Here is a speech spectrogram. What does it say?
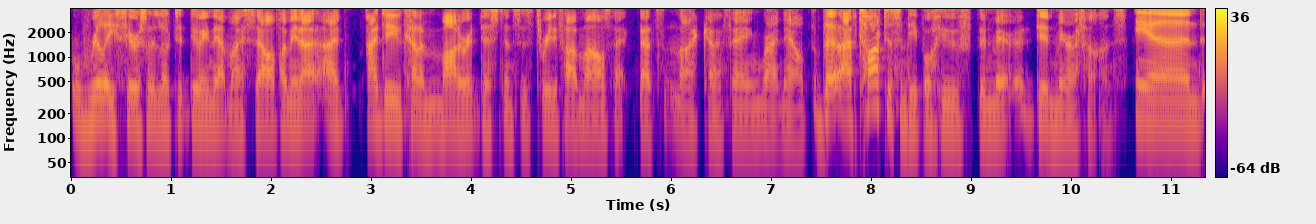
really seriously looked at doing that myself. I mean, I, I, I do kind of moderate distances, three to five miles. That that's my kind of thing right now. But I've talked to some people who've been mar- did marathons, and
